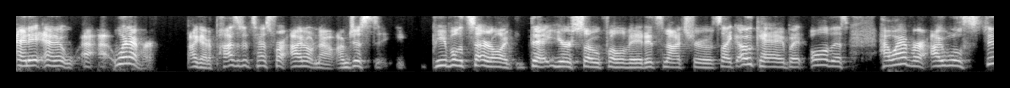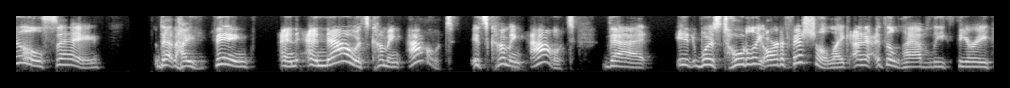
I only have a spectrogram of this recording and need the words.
and it, and it, uh, uh whatever. I got a positive test for it. I don't know. I'm just, people are like that you're so full of it. It's not true. It's like, okay, but all this, however, I will still say that I think, and, and now it's coming out, it's coming out that it was totally artificial. Like I, the lab leak theory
